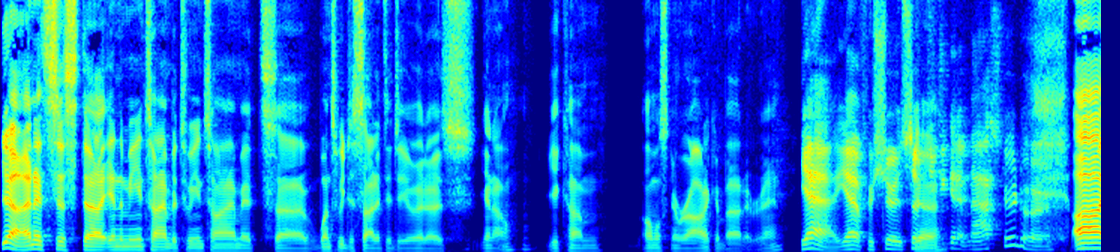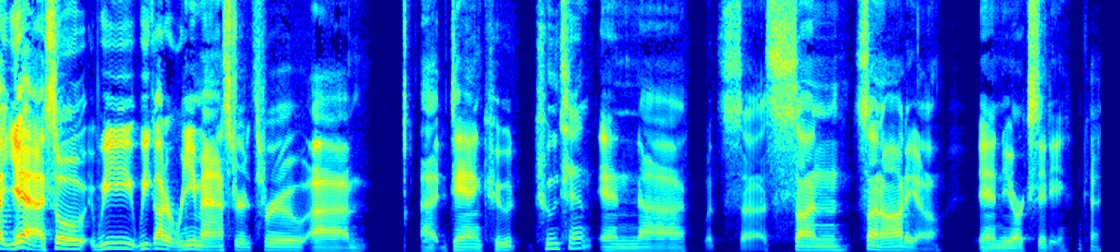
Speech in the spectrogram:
yeah, and it's just uh, in the meantime, between time, it's uh, once we decided to do it, as you know, you come almost neurotic about it, right? Yeah, yeah, for sure. So Yeah. did you get it mastered or? Uh yeah. So we we got it remastered through um, uh, Dan Coot Coonton in uh, what's uh, Sun Sun Audio in New York City. Okay.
